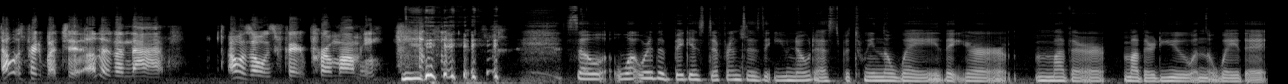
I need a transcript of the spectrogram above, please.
that was pretty much it. Other than that, I was always very pro mommy. so, what were the biggest differences that you noticed between the way that your mother mothered you and the way that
